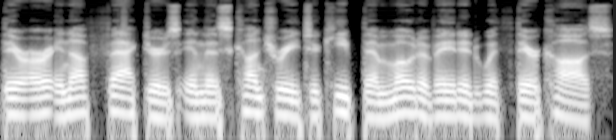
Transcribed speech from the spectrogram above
there are enough factors in this country to keep them motivated with their cause.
